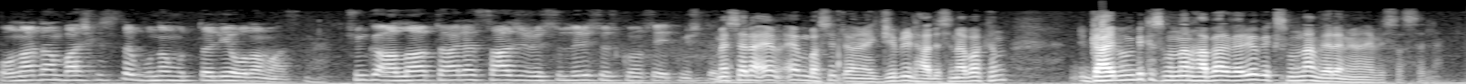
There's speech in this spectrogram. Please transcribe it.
Onlardan başkası da buna muttali olamaz. Çünkü Allahu Teala sadece Resulleri söz konusu etmiştir. Mesela en, en basit örnek Cibril hadisine bakın. Gaybın bir kısmından haber veriyor, bir kısmından veremiyor Nebi sallallahu aleyhi ve sellem.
